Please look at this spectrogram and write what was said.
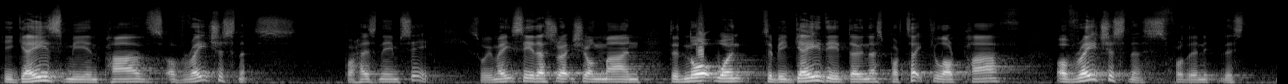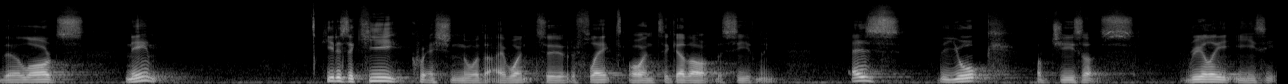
He guides me in paths of righteousness for his name's sake. So we might say this rich young man did not want to be guided down this particular path of righteousness for the, this, the Lord's name. Here is a key question, though, that I want to reflect on together this evening. Is the yoke of Jesus really easy?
